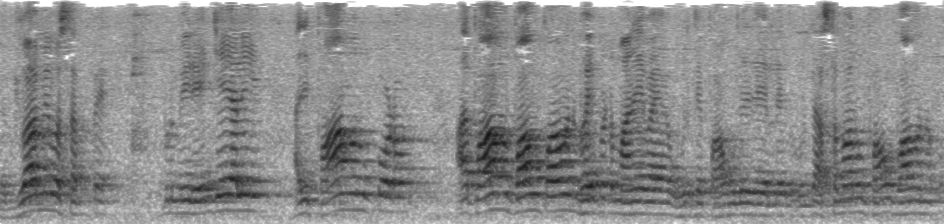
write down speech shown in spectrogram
తద్వామివ సర్పే. ఇప్పుడు మీరేం చేయాలి? అది పాము అనుకోవడం ఆ పాము పాము పాము అని భయపడడం మానేవాయా? ఊరికే పాము లేదు ఏం లేదు. ఊరికే అస్తమానం పాము పాము అనుకో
